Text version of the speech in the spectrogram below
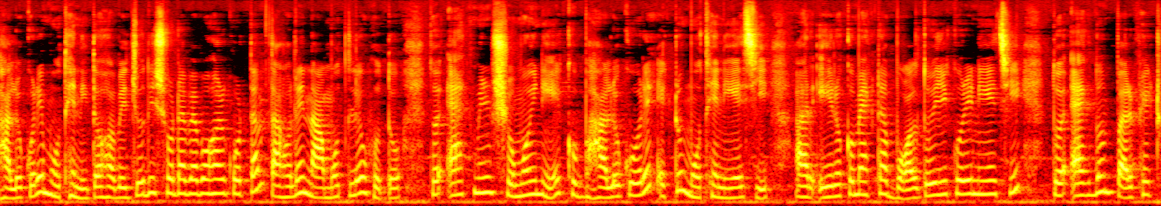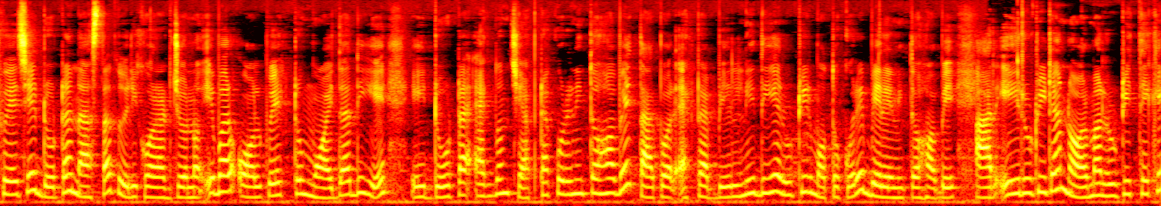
ভালো করে মুথে নিতে হবে। যদি সোডা ব্যবহার করতাম, তাহলে না মতলেও হতো। তো এক মিনিট সময় নিয়ে খুব ভালো করে একটু মথে নিয়েছি। আর এরকম একটা বল তৈরি করে নিয়েছি, তো একদম পারফেক্ট হয়েছে ডোটা নাস্তা তৈরি করার জন্য। এবার অল্প একটু ময়দা দিয়ে এই ডোটা একদম চ্যাপটা করে নিতে হবে, তারপর একটা বেলনি দিয়ে রুটির মতো করে বেলে নিতে হবে। আর এই রুটিটা নর্মাল রুটির থেকে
